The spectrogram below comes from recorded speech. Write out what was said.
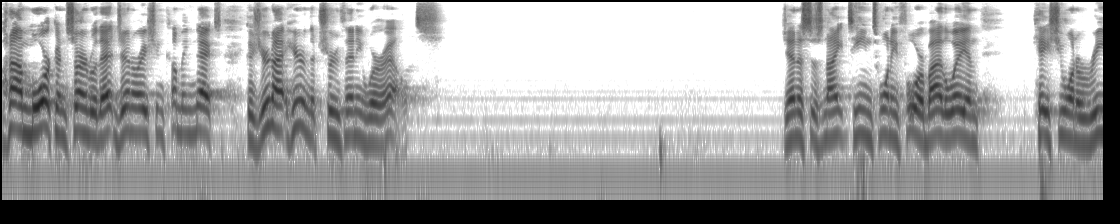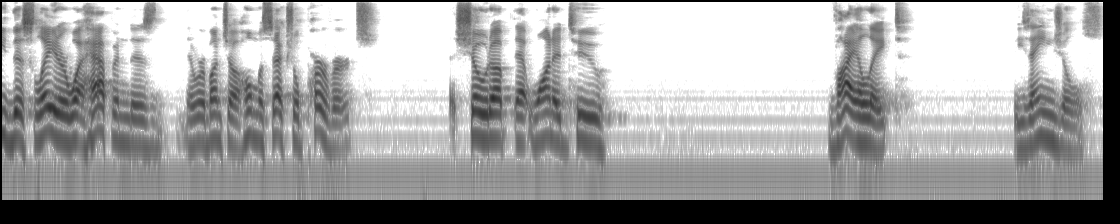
But I'm more concerned with that generation coming next because you're not hearing the truth anywhere else. Genesis 19 24. By the way, in case you want to read this later, what happened is there were a bunch of homosexual perverts that showed up that wanted to violate these angels.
